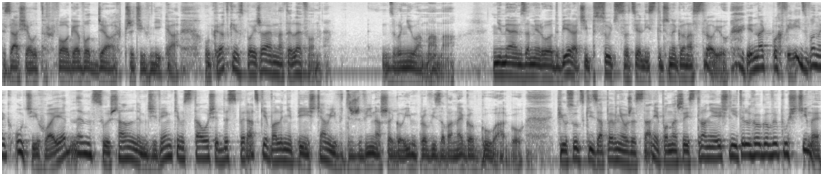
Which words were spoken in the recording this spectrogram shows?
zasiał trwogę w oddziałach przeciwnika. Ukradkiem spojrzałem na telefon. Dzwoniła mama. Nie miałem zamiaru odbierać i psuć socjalistycznego nastroju. Jednak po chwili dzwonek ucichł, a jednym słyszalnym dźwiękiem stało się desperackie walenie pięściami w drzwi naszego improwizowanego gułagu. Piłsudski zapewniał, że stanie po naszej stronie, jeśli tylko go wypuścimy.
